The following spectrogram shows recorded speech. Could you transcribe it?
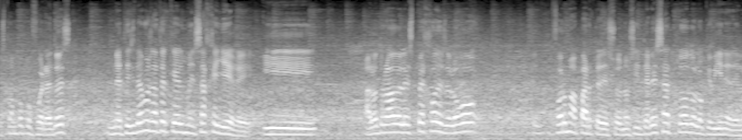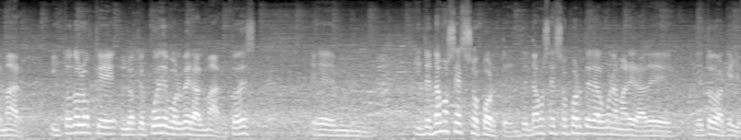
está un poco fuera. Entonces, necesitamos hacer que el mensaje llegue y al otro lado del espejo, desde luego, forma parte de eso. Nos interesa todo lo que viene del mar y todo lo que, lo que puede volver al mar. Entonces, em, intentamos ser soporte, intentamos ser soporte de alguna manera de, todo aquello.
